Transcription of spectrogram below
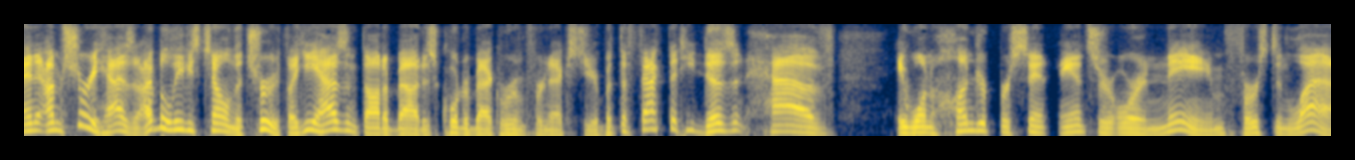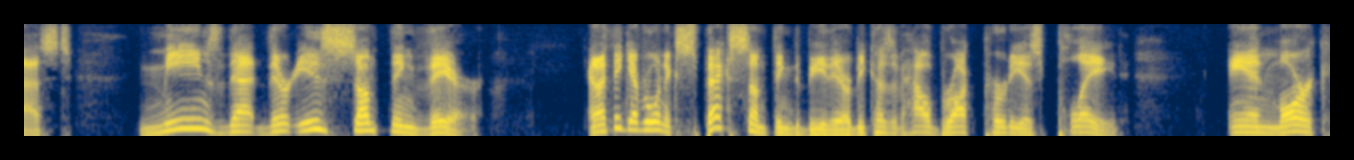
And I'm sure he hasn't. I believe he's telling the truth. Like he hasn't thought about his quarterback room for next year. But the fact that he doesn't have a 100% answer or a name, first and last, means that there is something there. And I think everyone expects something to be there because of how Brock Purdy has played. And Marc,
